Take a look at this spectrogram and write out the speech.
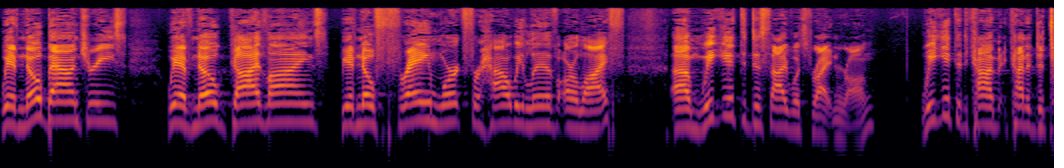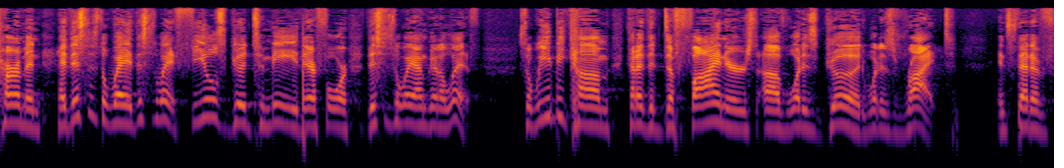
We have no boundaries. We have no guidelines. We have no framework for how we live our life. Um, we get to decide what's right and wrong. We get to kind of, kind of determine, hey, this is the way, this is the way it feels good to me, therefore, this is the way I'm going to live. So we become kind of the definers of what is good, what is right, instead of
